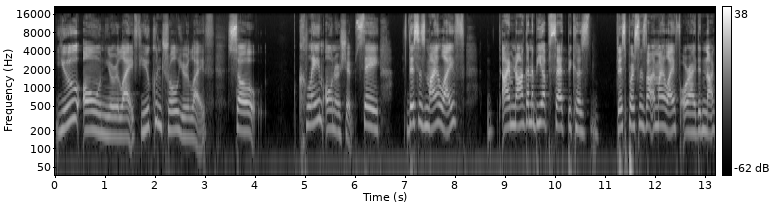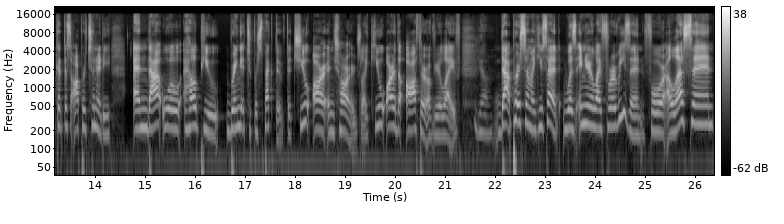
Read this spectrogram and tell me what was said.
You own your life. You control your life. So claim ownership. Say, this is my life. I'm not going to be upset because this person's not in my life or I did not get this opportunity. And that will help you bring it to perspective that you are in charge. Like you are the author of your life. Yeah. That person, like you said, was in your life for a reason, for a lesson,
